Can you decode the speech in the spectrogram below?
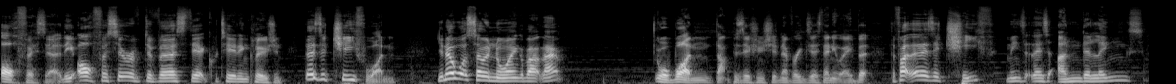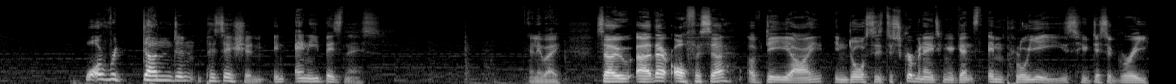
officer, the officer of diversity, equity and inclusion. There's a chief one. You know what's so annoying about that? Well, one, that position should never exist anyway, but the fact that there's a chief means that there's underlings. What a redundant position in any business. Anyway, so uh, their officer of DEI endorses discriminating against employees who disagree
